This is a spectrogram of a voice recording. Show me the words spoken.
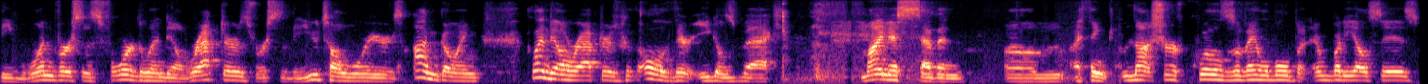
the one versus four Glendale Raptors versus the Utah Warriors. I'm going Glendale Raptors with all of their Eagles back, minus seven. Um, I think I'm not sure if Quill's available, but everybody else is,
